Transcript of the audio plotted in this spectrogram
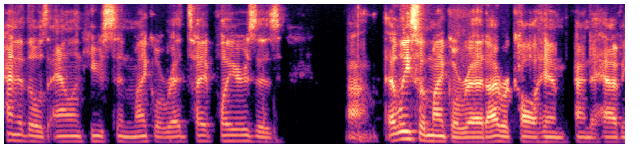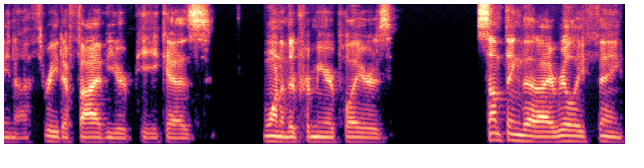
kind of those Allan Houston, Michael Redd type players is um, at least with Michael Redd, I recall him kind of having a three to five year peak as one of the premier players. Something that I really think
